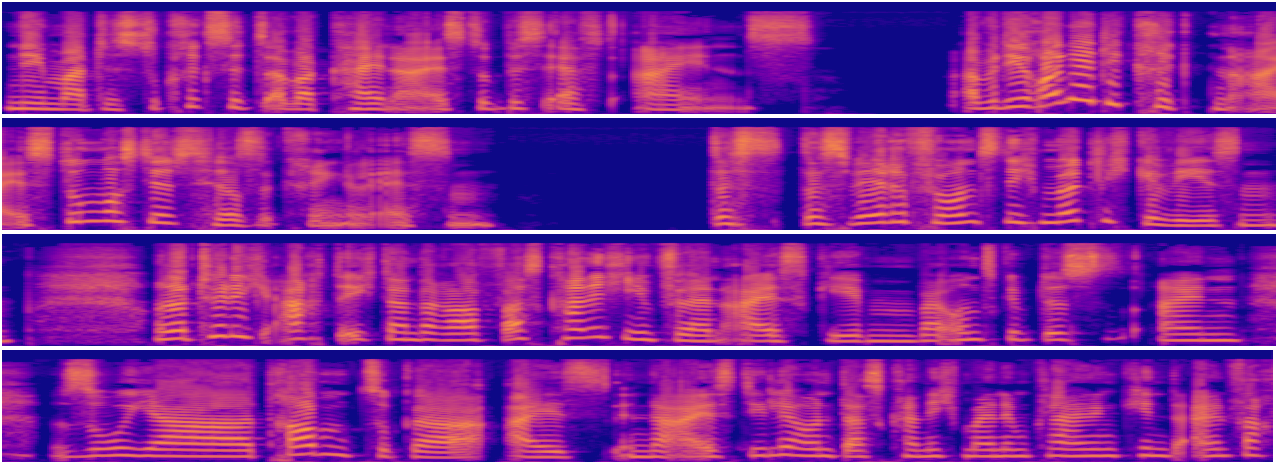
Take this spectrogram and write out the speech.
nee, Mathis, du kriegst jetzt aber kein Eis, du bist erst eins. Aber die Rolle, die kriegt ein Eis. Du musst jetzt Hirsekringel essen. Das, das wäre für uns nicht möglich gewesen. Und natürlich achte ich dann darauf, was kann ich ihm für ein Eis geben. Bei uns gibt es ein Soja-Traubenzucker-Eis in der Eisdiele und das kann ich meinem kleinen Kind einfach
